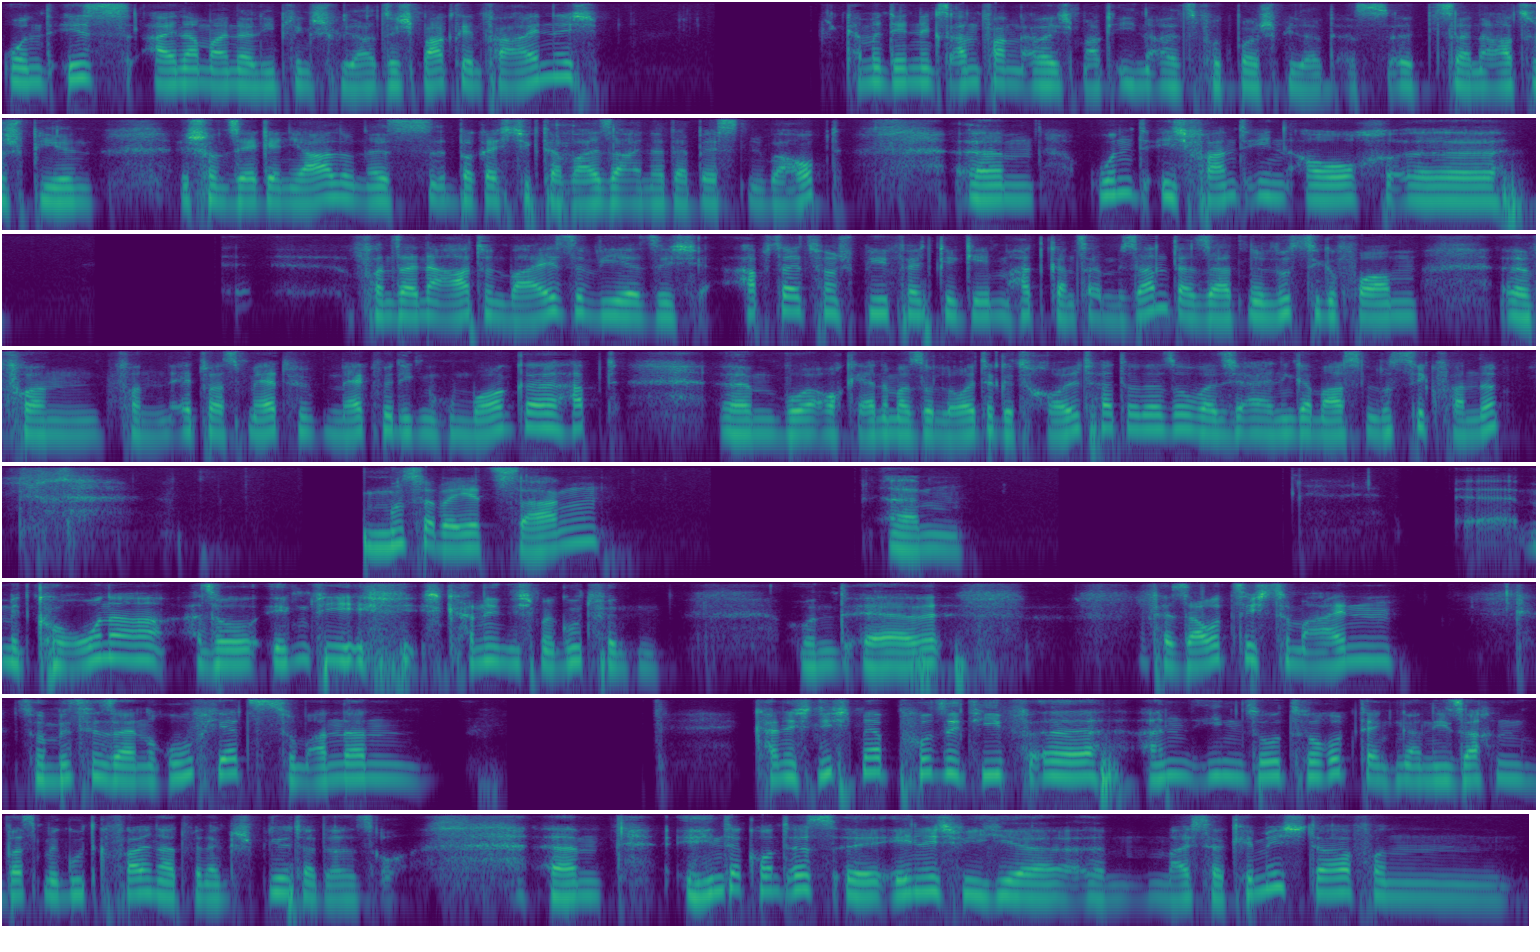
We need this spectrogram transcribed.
und ist einer meiner Lieblingsspieler. Also ich mag den Verein nicht, kann mit denen nichts anfangen, aber ich mag ihn als Footballspieler. Das, äh, seine Art zu spielen ist schon sehr genial und ist berechtigterweise einer der besten überhaupt. Ähm, und ich fand ihn auch äh, von seiner Art und Weise, wie er sich abseits vom Spielfeld gegeben hat, ganz amüsant. Also er hat eine lustige Form äh, von, von etwas merkwürdigen Humor gehabt, ähm, wo er auch gerne mal so Leute getrollt hat oder so, was ich einigermaßen lustig fand. Muss aber jetzt sagen, ähm, äh, mit Corona, also irgendwie, ich kann ihn nicht mehr gut finden. Und er versaut sich zum einen so ein bisschen seinen Ruf jetzt. Zum anderen kann ich nicht mehr positiv äh, an ihn so zurückdenken, an die Sachen, was mir gut gefallen hat, wenn er gespielt hat oder so. Ähm, Hintergrund ist, äh, ähnlich wie hier äh, Meister Kimmich da von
